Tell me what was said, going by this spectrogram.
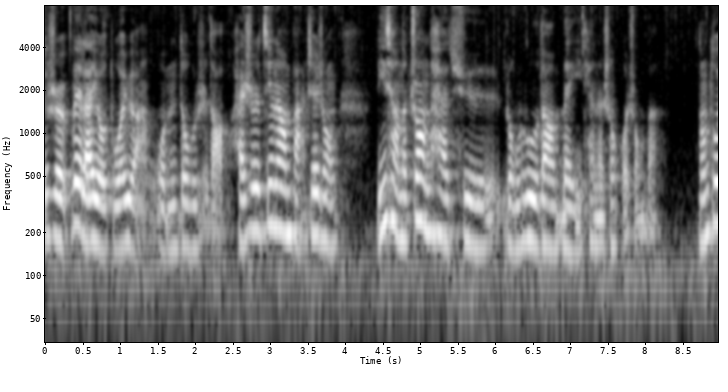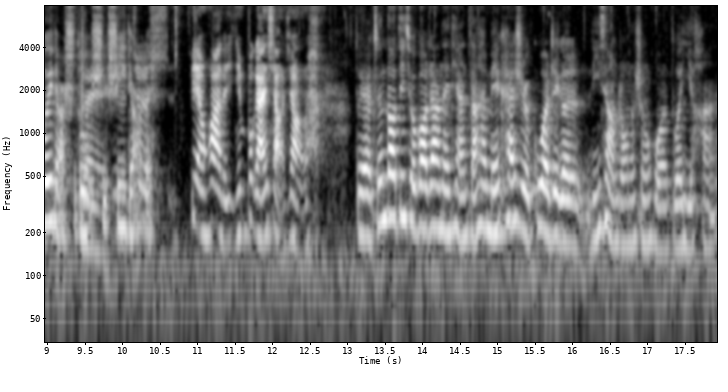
就是未来有多远，我们都不知道。还是尽量把这种理想的状态去融入到每一天的生活中吧。能多一点是多是是一点呗，变化的已经不敢想象了。对呀，真到地球爆炸那天，咱还没开始过这个理想中的生活，多遗憾！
